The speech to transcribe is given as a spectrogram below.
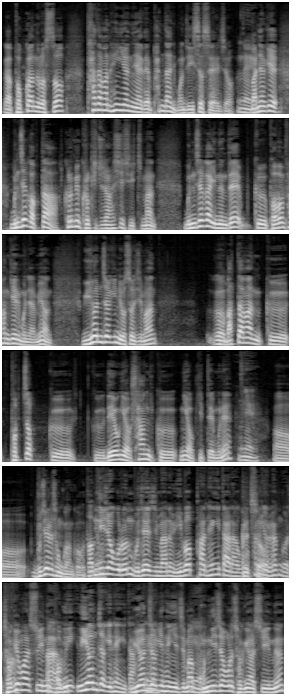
그러니까 법관으로서 타당한 행위였느냐에 대한 판단이 먼저 있었어야죠. 네. 만약에 문제가 없다, 그러면 그렇게 주장하실 수 있지만 문제가 있는데 그 법원 판결이 뭐냐면 위헌적인 요소지만 그 마땅한 그 법적 그, 그 내용이 사항이 그이 없기 때문에 네. 어 무죄를 선고한 거거든요. 법리적으로는 무죄지만 위법한 행위다라고 그렇죠. 판결을 한 거죠. 적용할 수 있는 아, 법 위, 위헌적인 행위다. 위헌적인 예. 행위지만 예. 법리적으로 적용할 수 있는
